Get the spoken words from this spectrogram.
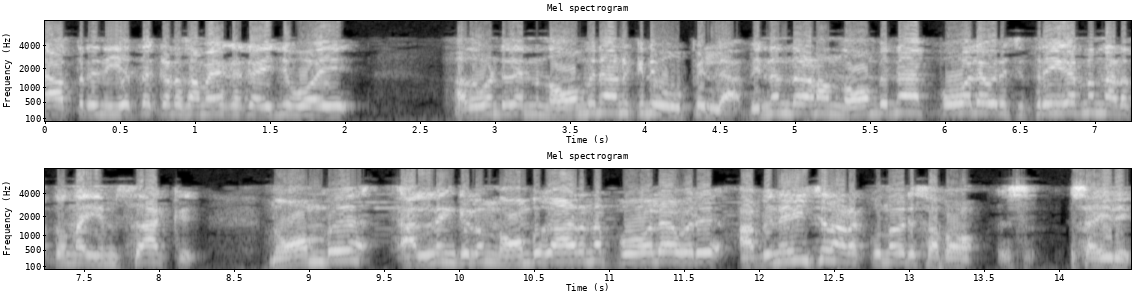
രാത്രി നീയത്തെക്കേണ്ട സമയമൊക്കെ കഴിഞ്ഞു പോയി. അതുകൊണ്ട് തന്നെ നോമ്പിന് അവനക്കിന് ഒപ്പില്ല. പിന്നെന്താണ്? നോമ്പിനെ പോലെ ഒരു ചിത്രീകരണം നടത്തുന്ന ഇംസാക്ക് നോമ്പ് അല്ലെങ്കിലും നോമ്പുകാരനെ പോലെ ഒരു അഭിനയിച്ച് നടക്കുന്ന ഒരു സ്വഭാവം ശൈലി.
